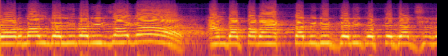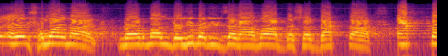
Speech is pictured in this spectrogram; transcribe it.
নর্মাল ডেলিভারির জায়গায়। আমরা তারা একটা মিনিট দেরি করতে সময় নাই। নর্মাল ডেলিভারির জায়গায় আমার দেশের ডাক্তার একটা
